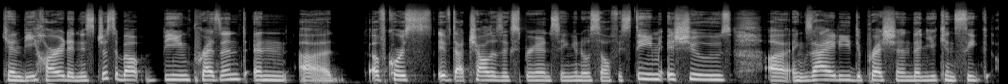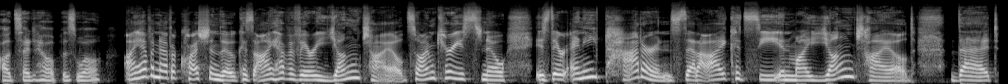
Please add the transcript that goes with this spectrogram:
can be hard and it's just about being present and uh, of course, if that child is experiencing, you know, self-esteem issues, uh, anxiety, depression, then you can seek outside help as well. I have another question though, because I have a very young child. So I'm curious to know, is there any patterns that I could see in my young child that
